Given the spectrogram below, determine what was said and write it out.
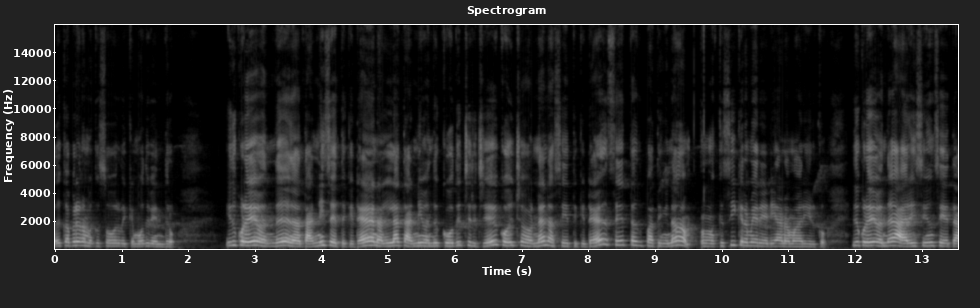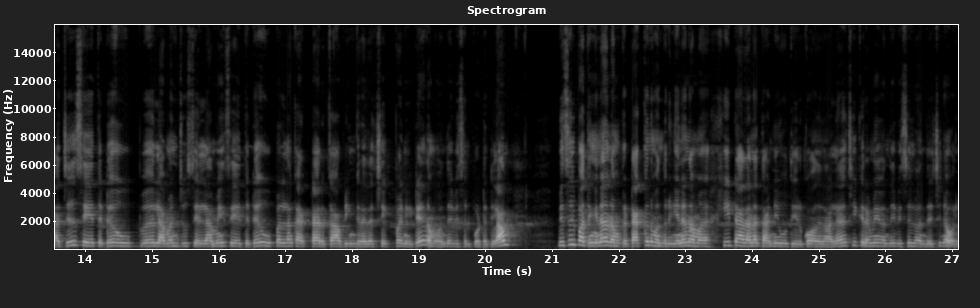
அதுக்கப்புறம் நமக்கு சோறு வைக்கும் போது வெந்துடும் இது கூடவே வந்து நான் தண்ணி சேர்த்துக்கிட்டேன். நல்லா தண்ணி வந்து கொதிச்சிருச்சு. கொதிச்ச உடனே நான் சேர்த்துக்கிட்டேன். சேர்த்தது பார்த்தீங்கன்னா நமக்கு சீக்கிரமே ரெடியான மாதிரி இருக்கும். இது கூடவே வந்து அரிசியும் சேர்த்தாச்சு. சேர்த்துட்டு உப்பு லெமன் ஜூஸ் எல்லாமே சேர்த்துட்டு உப்பெல்லாம் கரெக்டாக இருக்கா அப்படிங்கிறத செக் பண்ணிவிட்டு நம்ம வந்து விசில் போட்டுக்கலாம். விசில் பார்த்திங்கன்னா நமக்கு டக்குன்னு வந்துடும் ஏன்னா நம்ம ஹீட்டாக தானே தண்ணி ஊற்றிருக்கோம் அதனால் சீக்கிரமே வந்து விசில் வந்துருச்சு. நான் ஒரு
